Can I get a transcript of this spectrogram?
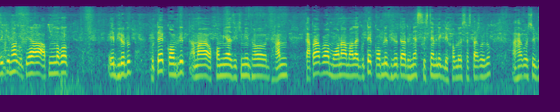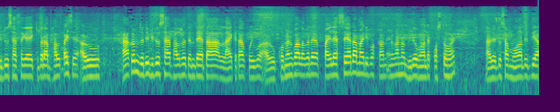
যি কি নহওক এতিয়া আপোনালোকক এই ভিডিঅ'টোত গোটেই কমপ্লিট আমাৰ অসমীয়া যিখিনি ধৰ ধান কাটাৰ পৰা মৰণা মালে গোটেই কমপ্লিট ভিডিঅ' এটা ধুনীয়া ছিষ্টেমেটিক দেখুৱাবলৈ চেষ্টা কৰিলোঁ। আশা কৰিছোঁ ভিডিঅ' চাই চাগে কিবা এটা ভাল পাইছে আৰু আশা কৰিম যদি ভিডিঅ' চাই ভাল পাইছে তেন্তে এটা লাইক এটা কৰিব আৰু কমেণ্ট কৰাৰ লগতে পাৰিলে শ্বেয়াৰ এটা মাৰি দিব কাৰণ এনেকুৱা ধৰণৰ ভিডিঅ' বনাওঁতে কষ্ট হয়। আৰু এইটো চাওক মৰণাটো এতিয়া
